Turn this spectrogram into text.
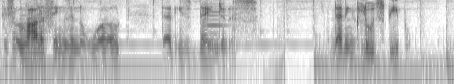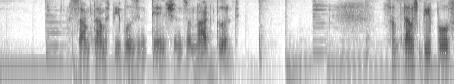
There's a lot of things in the world that is dangerous. That includes people. Sometimes people's intentions are not good. Sometimes people's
